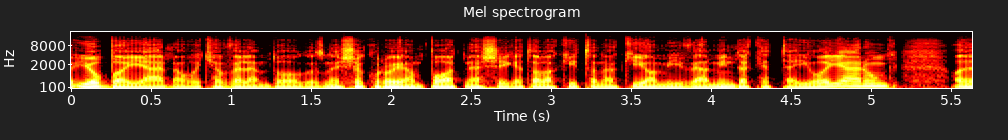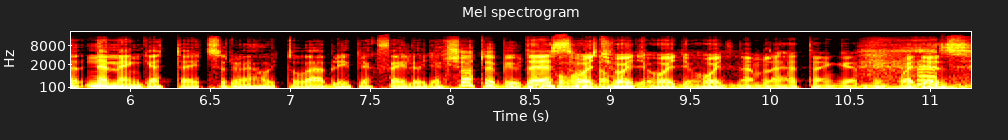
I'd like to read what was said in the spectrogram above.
jobban járna, hogyha velem dolgozna, és akkor olyan partnerséget alakítanak ki, amivel mind a ketten jól járunk. Nem engedte egyszerűen, hogy tovább lépjek, fejlődjek, stb. De mondtam, hogy, hogy, hogy, hogy, nem lehet engedni? Vagy hát, ez...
